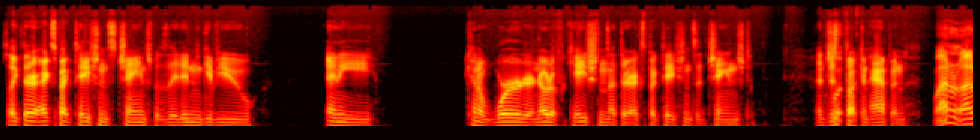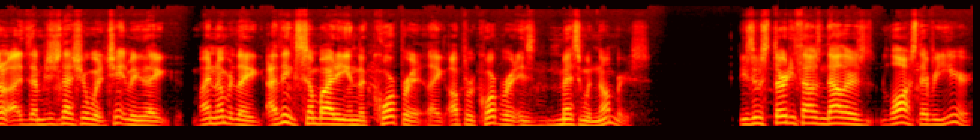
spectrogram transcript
It's like their expectations changed, but they didn't give you any kind of word or notification that their expectations had changed. It just What- fucking happened. Well, I don't, I don't, I'm just not sure what changed. But like my number, like I think somebody in the corporate, like upper corporate, is messing with numbers because it was thirty thousand dollars lost every year,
